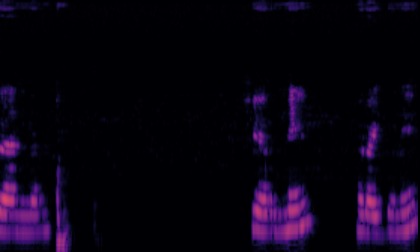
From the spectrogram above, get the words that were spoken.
then share name write the name.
